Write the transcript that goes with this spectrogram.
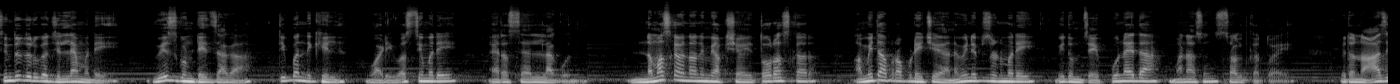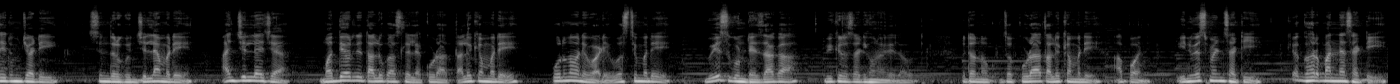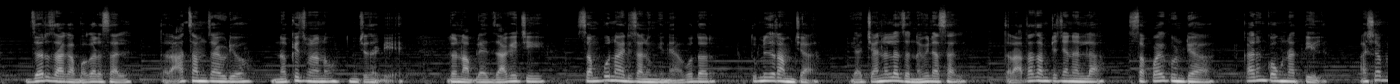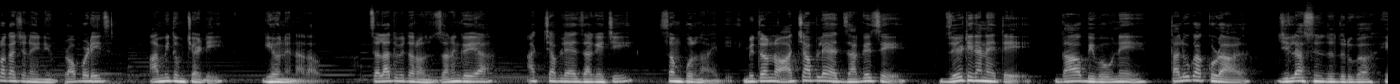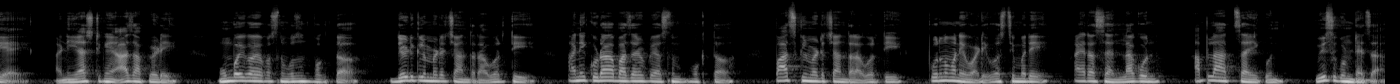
सिंधुदुर्ग जिल्ह्यामध्ये वीस गुंठे जागा ती पण देखील वाडी वस्तीमध्ये रस्त्याला लागून. नमस्कार मित्रांनो मी अक्षय तोरसकर. अमिता प्रॉपर्टीच्या या नवीन एपिसोडमध्ये मी तुमचे पुन्हा एकदा मनासून स्वागत करतो आहे मित्रांनो आजही तुमच्यासाठी सिंधुदुर्ग जिल्ह्यामध्ये आणि जिल्ह्याच्या मध्यवर्ती तालुका असलेल्या कुडा तालुक्यामध्ये पूर्णपणे वाडी वस्तीमध्ये वीस गुंठे जागा विक्रीसाठी घेऊन आलेलो आहोत. मित्रांनो जर कुडा तालुक्यामध्ये आपण इन्व्हेस्टमेंटसाठी किंवा घर बांधण्यासाठी जर जागा बघत असाल तर आज आमचा व्हिडिओ नक्कीच मित्रांनो तुमच्यासाठी आहे. मित्रांनो आपल्या जागेची संपूर्ण माहिती चालून घेण्या अगोदर तुम्ही जर आमच्या या चॅनलला जर नवीन असाल तर आताच आमच्या चॅनलला सकाळी कोणत्या ठेवा कारण कोकणातील अशा प्रकारच्या नवीन प्रॉपर्टीज आम्ही तुमच्यासाठी घेऊन येणार आहोत. चला तुम्ही मित्रांनो जाणून घेऊया आजच्या आपल्या या जागेची संपूर्ण माहिती. मित्रांनो आजच्या आपल्या या जागेचे जे ठिकाण आहे ते गाव बिभवणे तालुका कुडाळ जिल्हा सिंधुदुर्ग हे आहे. आणि याच ठिकाणी आज आपल्याकडे मुंबई गोव्यापासून बसून फक्त दीड किलोमीटरच्या अंतरावरती आणि कुडाळ बाजारपेठे असून फक्त पाच किलोमीटरच्या अंतरावरती पूर्णपणे वाडी वस्तीमध्ये आणि रस्त्याला लागून आपला आजचा एकूण वीस गुंठ्याचा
